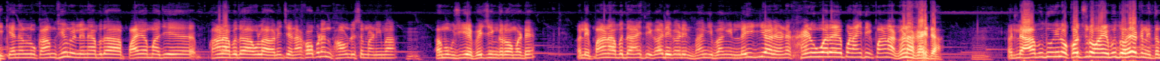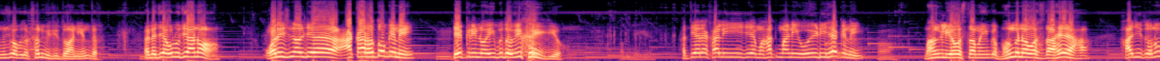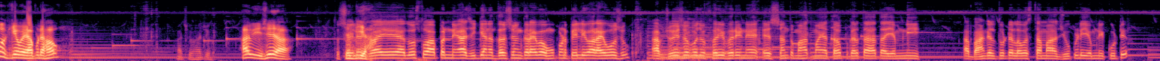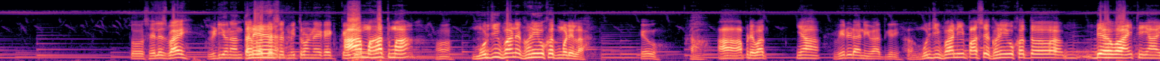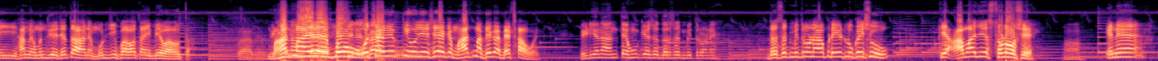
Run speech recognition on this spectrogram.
એ કેનાલનું કામ થયું ને એટલે એના બધા પાયામાં જે પાણા બધા ઓલા નીચે નાખવા પડે ને ફાઉન્ડેશનમાં નીમાં અમુક જગ્યાએ પેચિંગ કરવા માટે. એટલે પાણા બધા અહીંથી ગાડી કાઢીને ભાંગી ભાંગીને લઈ ગયા અને ખાણુવાળાએ પણ અહીંથી પાણા ઘણા કાઢ્યા. એટલે આ બધું એનો કચરો અહીં બધો હે કે નહીં? તમે જો બધો ઠલવી દીધો આની અંદર. એટલે જે ઓલું જે આનો ઓરિજિનલ જે આકાર હતો કે નહીં ટેકરીનો એ બધો વિખાઈ ગયો. અત્યારે ખાલી જે મહાત્માની ઓયડી છે કે નહીં ભાંગલી અવસ્થામાં એમ કે ભંગન અવસ્થા હે હા. હાજી તો ન કહેવાય આપણે હાવ. આવી છે આ તો. શૈલેષભાઈ દોસ્તો આપણને આ જગ્યાના દર્શન કરાવ્યા. હું પણ પહેલી વાર આવ્યો છું. આપ જોઈ શકો છો ફરી ફરીને એ સંત મહાત્મા અહીંયા તપ કરતા હતા. એમની આ ભાંગેલ તૂટેલ અવસ્થામાં ઝૂંપડી એમની કુટીર તો શૈલેષભાઈ વિડીયોના અંતે દર્શક મિત્રોને કંઈક આ. મહાત્મા હા. મૂળજીભાને ઘણી વખત મળેલા. એવું? હા. આ આપણે વાત ત્યાં વેરડાની વાત કરી. મુરજીભાની પાસે ઘણી વખત બેહવા અહીંથી અહીંયા સામે મંદિરે જતા અને મુરજીભા હતા અહીં બેહવા આવતા. મહાત્મા એટલે બહુ ઓછા વ્યક્તિઓ જે છે કે મહાત્મા ભેગા બેઠા હોય. વિડીયોના અંતે હું કહો છો દર્શક મિત્રોને? દર્શક મિત્રોને આપણે એટલું કહીશું કે આવા જે સ્થળો છે એને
